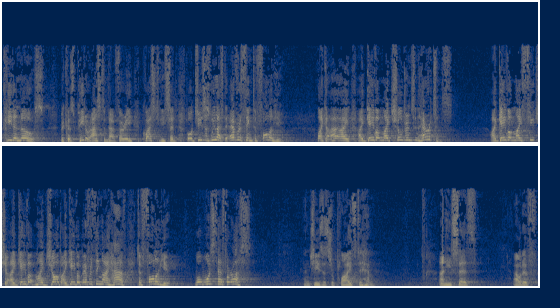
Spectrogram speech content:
Peter knows, because Peter asked him that very question. He said, Lord Jesus, we left everything to follow you. Like I, I, I gave up my children's inheritance. I gave up my future. I gave up my job. I gave up everything I have to follow you. Well, what's there for us? And Jesus replies to him, and he says, out of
